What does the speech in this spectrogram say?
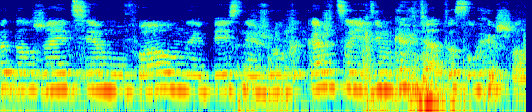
продолжая тему фауны, песни «Жук», кажется, я Дим когда-то слышал.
